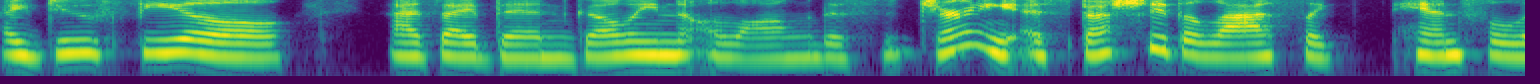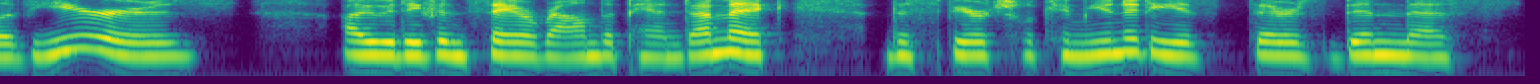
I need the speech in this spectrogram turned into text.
i do feel as i've been going along this journey especially the last like handful of years i would even say around the pandemic the spiritual communities there's been this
